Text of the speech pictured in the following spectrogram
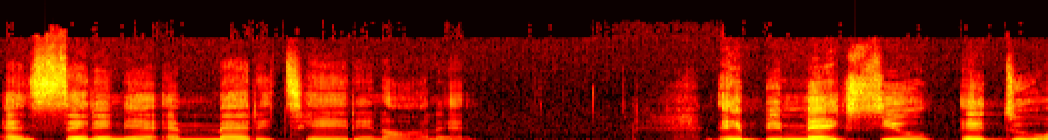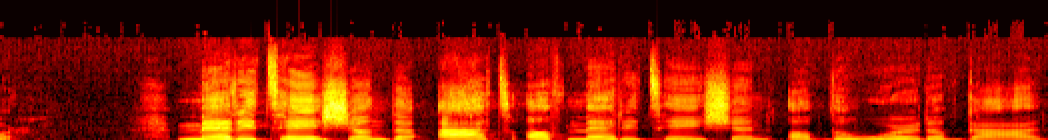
and sitting there and meditating on it. It makes you a doer. Meditation, the art of meditation of the Word of God,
